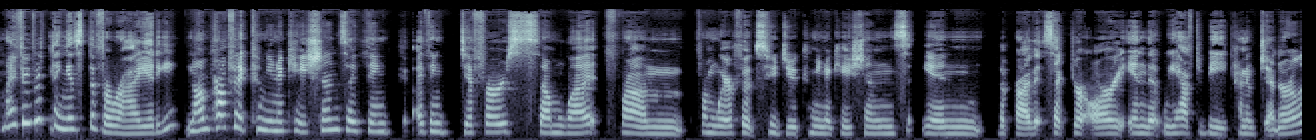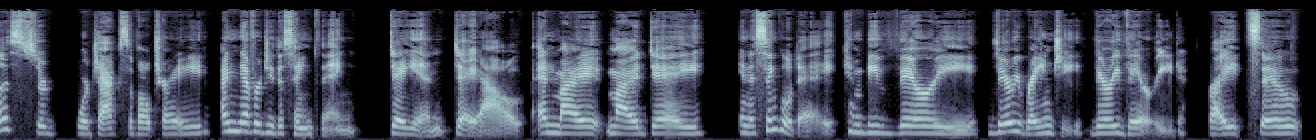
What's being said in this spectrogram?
My favorite thing is the variety. Nonprofit communications, I think, I think differs somewhat from from where folks who do communications in the private sector are, in that we have to be kind of generalists or or jacks of all trade. I never do the same thing day in, day out, and my my day in a single day can be very, very rangy, very varied. Right, so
